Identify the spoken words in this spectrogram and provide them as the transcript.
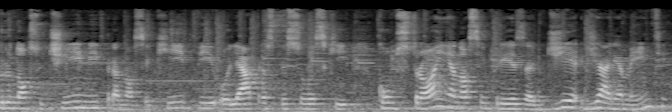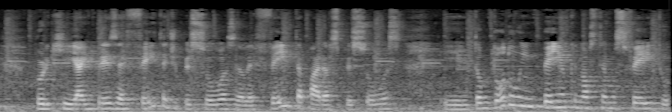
para o nosso time, para a nossa equipe, olhar para as pessoas que constroem a nossa empresa di diariamente, porque a empresa é feita de pessoas, ela é feita para as pessoas. Então, todo o empenho que nós temos feito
